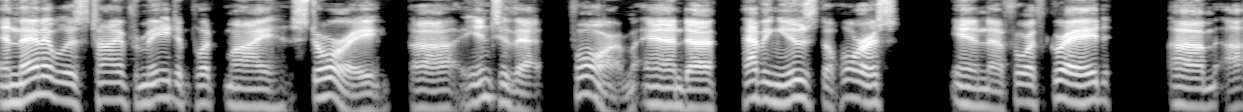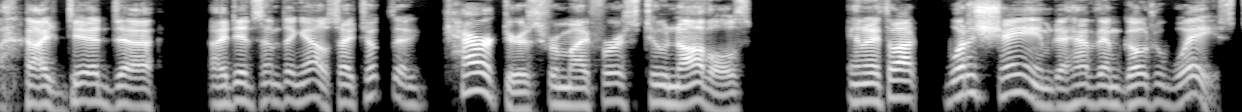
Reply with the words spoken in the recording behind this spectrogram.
and then it was time for me to put my story uh, into that form. And uh, having used the horse in uh, fourth grade, um, I, I, did uh, I did something else. I took the characters from my first two novels, and I thought, what a shame to have them go to waste.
